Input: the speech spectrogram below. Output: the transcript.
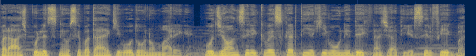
पर आज पुलिस ने उसे बताया कि वो दोनों मारे गए। वो जॉन से रिक्वेस्ट करती है कि वो उन्हें देखना चाहती है, सिर्फ़ एक बार।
